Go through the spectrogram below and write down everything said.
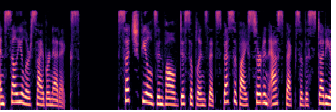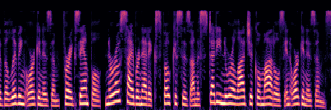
and cellular cybernetics. Such fields involve disciplines that specify certain aspects of the study of the living organism for example, neurocybernetics focuses on the study neurological models in organisms.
